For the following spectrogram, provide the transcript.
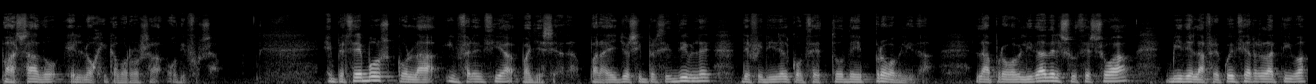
basado en lógica borrosa o difusa. Empecemos con la inferencia bayesiana. Para ello es imprescindible definir el concepto de probabilidad. La probabilidad del suceso A mide la frecuencia relativa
